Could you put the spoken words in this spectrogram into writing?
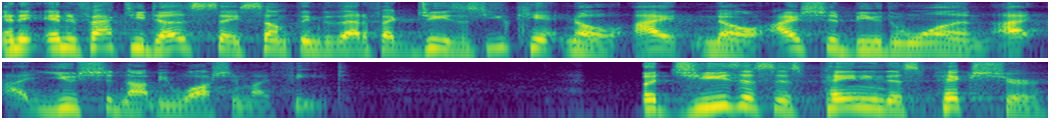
And, in fact, he does say something to that effect Jesus, you can't, no, I, no, I should be the one. I, I, you should not be washing my feet. But Jesus is painting this picture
